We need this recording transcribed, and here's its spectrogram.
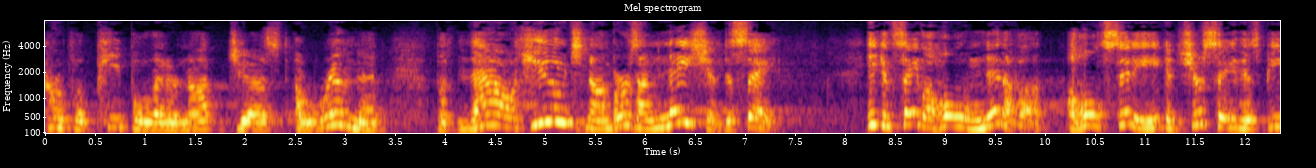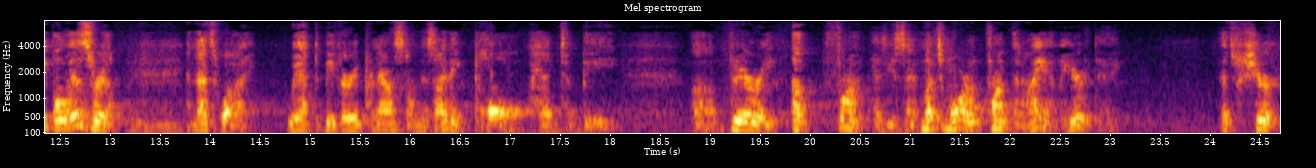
group of people that are not just a remnant, but now huge numbers, a nation to save? He can save a whole Nineveh, a whole city. He can sure save his people Israel. And that's why we have to be very pronounced on this. I think Paul had to be uh, very upfront, as he's saying, much more upfront than I am here today. That's for sure.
